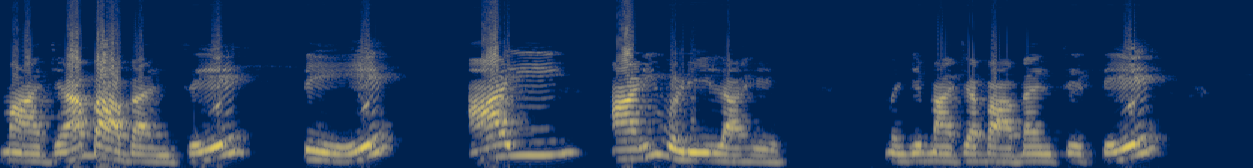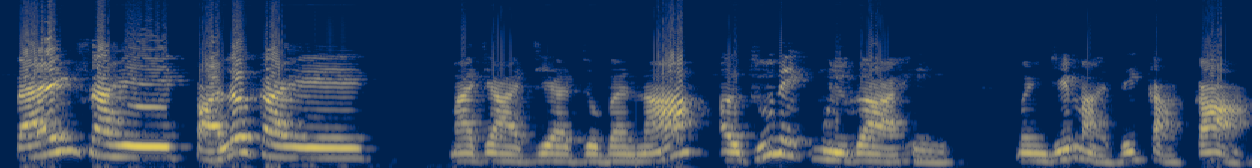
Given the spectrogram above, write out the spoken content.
माझ्या बाबांचे ते आई आणि वडील आहेत. म्हणजे माझ्या बाबांचे ते पॅरेंट्स आहेत पालक आहेत. माझ्या आजी आजोबांना अजून एक मुलगा आहे म्हणजे माझे काका.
